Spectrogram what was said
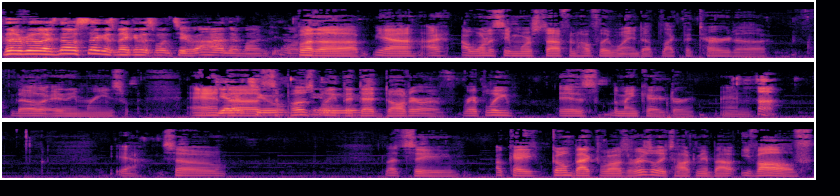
then I realized, no, Sega's making this one too. Ah, never mind. But uh, yeah, I I want to see more stuff, and hopefully, it won't end up like the turd, uh, the other Alien Marines, and The other uh, two supposedly the dead daughter of Ripley is the main character, and Huh. Yeah. So let's see. Okay, going back to what I was originally talking about, Evolve.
